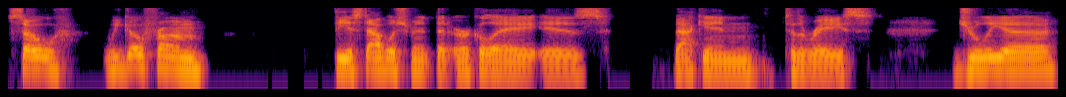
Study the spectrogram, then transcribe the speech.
So we go from the establishment that Hercule is back in to the race. Julia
